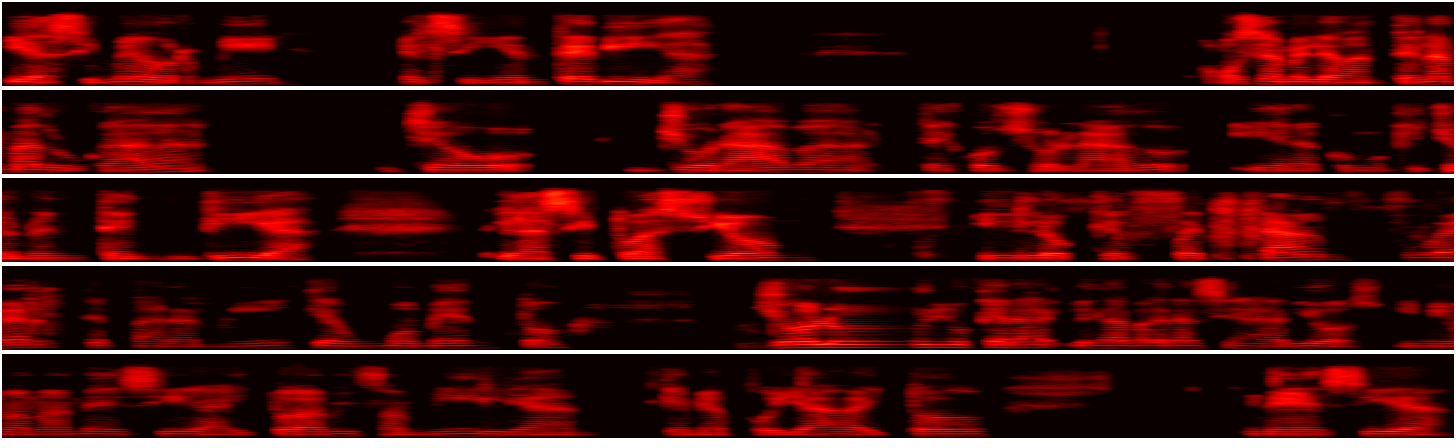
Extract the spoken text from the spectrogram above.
Y así me dormí. El siguiente día, o sea, me levanté en la madrugada, yo lloraba desconsolado y era como que yo no entendía la situación y lo que fue tan fuerte para mí que un momento yo lo único que era le daba gracias a Dios y mi mamá me decía y toda mi familia que me apoyaba y todo me decía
